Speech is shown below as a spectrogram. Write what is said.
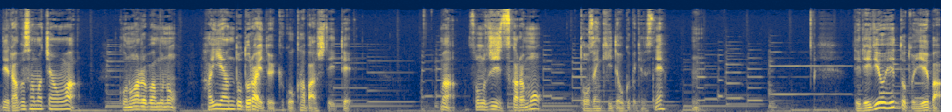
で、ラブサマちゃんはこのアルバムのハイドライという曲をカバーしていて、まあ、その事実からも当然聞いておくべきですね。うん。で、レディオヘッドといえば、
